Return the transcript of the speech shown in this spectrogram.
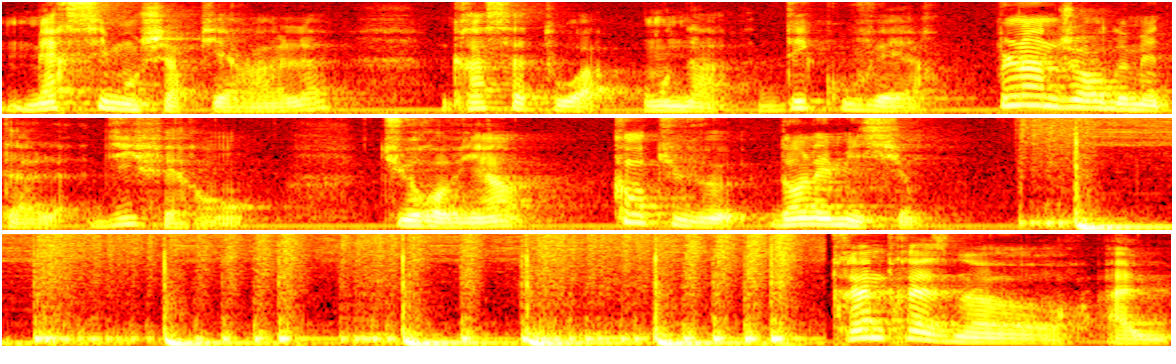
Merci mon cher Pierral. Grâce à toi, on a découvert plein de genres de métal différents. Tu reviens quand tu veux dans l'émission. 13 Nord a eu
